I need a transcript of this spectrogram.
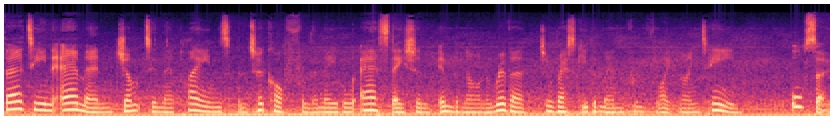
13 airmen jumped in their planes and took off from the Naval Air Station in Banana River to rescue the men from Flight 19, also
